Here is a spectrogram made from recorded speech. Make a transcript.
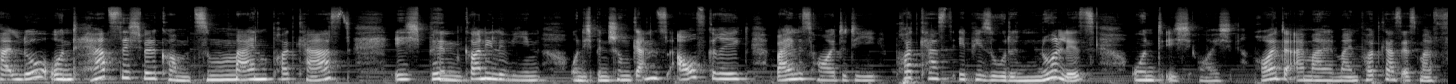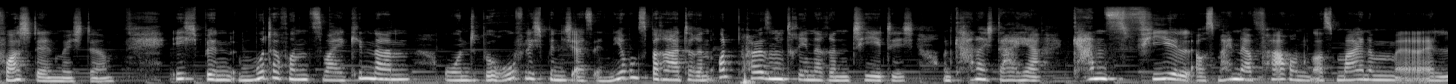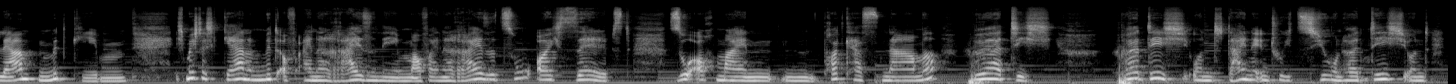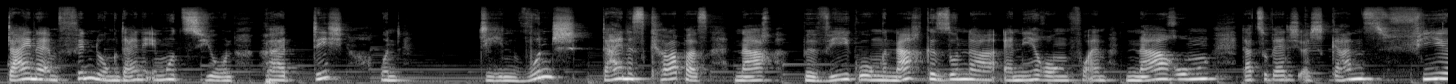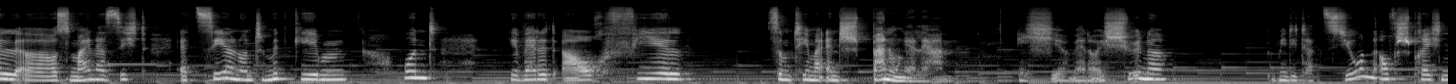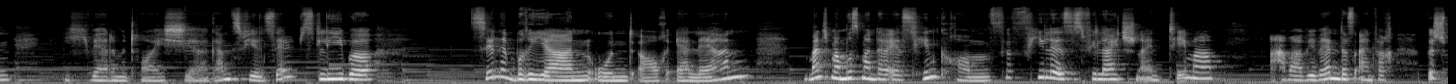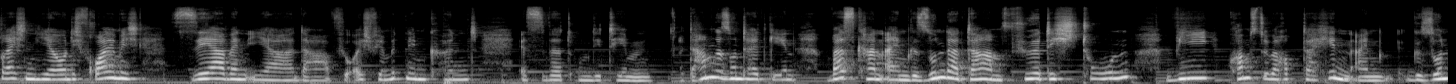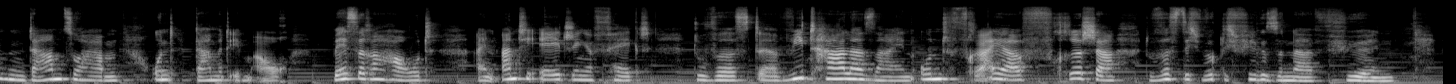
Hallo und herzlich willkommen zu meinem Podcast. Ich bin Conny Levin und ich bin schon ganz aufgeregt, weil es heute die Podcast-Episode 0 ist und ich euch heute einmal meinen Podcast erstmal vorstellen möchte. Ich bin Mutter von zwei Kindern und beruflich bin ich als Ernährungsberaterin und Personal Trainerin tätig und kann euch daher ganz viel aus meinen Erfahrungen, aus meinem äh, Erlernten mitgeben. Ich möchte euch gerne mit auf eine Reise nehmen, auf eine Reise zu euch selbst. So auch mein hm, Podcast-Name, Hör dich. Hör dich und deine Intuition, hör dich und deine Empfindung, deine Emotion, hör dich und den Wunsch deines Körpers nach Bewegung, nach gesunder Ernährung, vor allem Nahrung. Dazu werde ich euch ganz viel äh, aus meiner Sicht erzählen und mitgeben. Und ihr werdet auch viel zum Thema Entspannung erlernen. Ich äh, werde euch schöne Meditationen aufsprechen. Ich werde mit euch äh, ganz viel Selbstliebe zelebrieren und auch erlernen. Manchmal muss man da erst hinkommen. Für viele ist es vielleicht schon ein Thema, aber wir werden das einfach besprechen hier und ich freue mich sehr, wenn ihr da für euch viel mitnehmen könnt. Es wird um die Themen Darmgesundheit gehen. Was kann ein gesunder Darm für dich tun? Wie kommst du überhaupt dahin, einen gesunden Darm zu haben und damit eben auch bessere Haut, ein Anti-Aging-Effekt, Du wirst äh, vitaler sein und freier, frischer. Du wirst dich wirklich viel gesünder fühlen.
